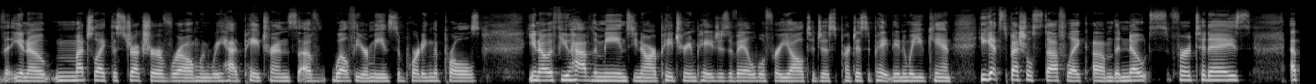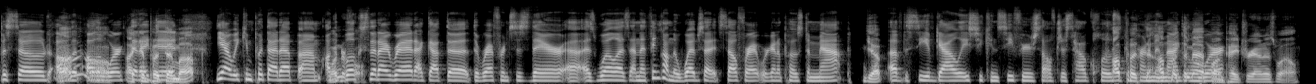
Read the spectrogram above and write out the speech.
the, you know, much like the structure of Rome, when we had patrons of wealthier means supporting the proles, you know, if you have the means, you know, our Patreon page is available for y'all to just participate in any way you can. You get special stuff like um, the notes for today's episode, all, the, all the Oh, work I that can I, put did. them up? Yeah, we can put that up. Um, all the books that I read, I got the the references there, uh, as well as, and I think on the website itself, right, we're going to post a map Yep. of the Sea of Galilee, so you can see for yourself just how close I'll the put the, Capernaum I'll put the map were. on Patreon as well.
